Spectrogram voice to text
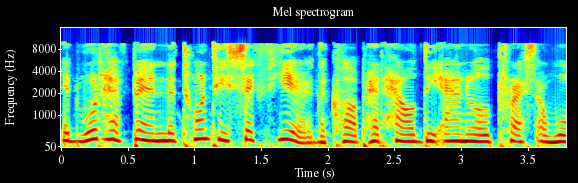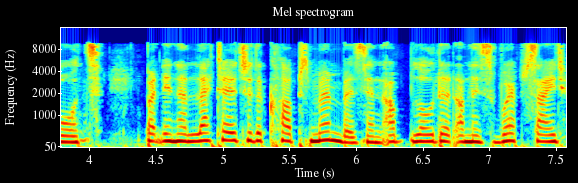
It would have been the 26th year the club had held the annual press awards, but in a letter to the club's members and uploaded on its website,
